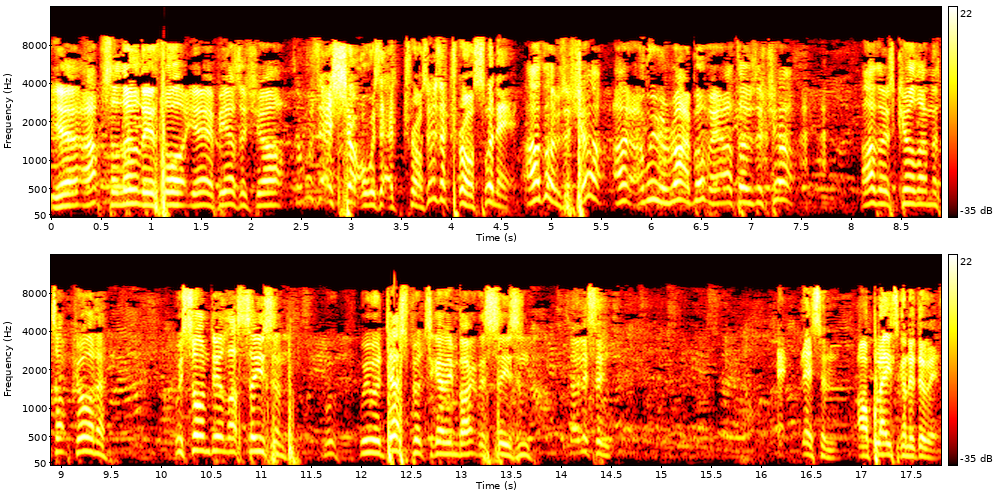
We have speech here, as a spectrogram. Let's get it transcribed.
Yeah, absolutely. I thought, yeah, if he has a shot. So was it a shot or was it a cross? It was a cross, wasn't it? I thought it was a shot. I, we were right above it. I thought it was a shot. I thought it was curled down the top corner. We saw him do it last season. We were desperate to get him back this season. So listen, eh, listen, our players going to do it.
